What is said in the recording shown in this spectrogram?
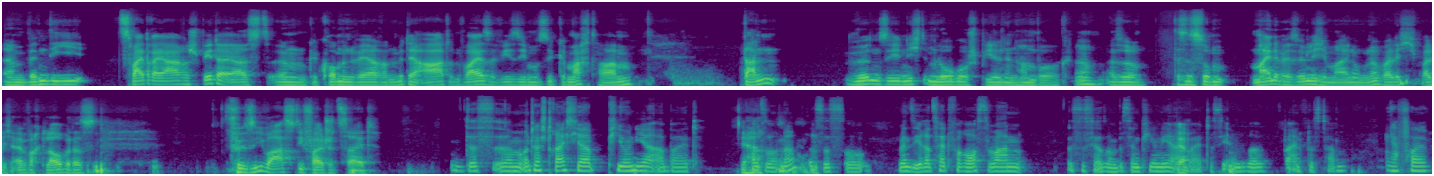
Ähm, wenn die zwei, drei Jahre später erst ähm, gekommen wären mit der Art und Weise, wie sie Musik gemacht haben, dann würden sie nicht im Logo spielen in Hamburg. Ne? Also das ist so meine persönliche Meinung, ne? weil, ich, weil ich einfach glaube, dass für sie war es die falsche Zeit. Das ähm, unterstreicht ja Pionierarbeit. Ja. Also, ne? Das ist so, wenn sie ihrer Zeit voraus waren, ist es ja so ein bisschen Pionierarbeit, ja. dass sie andere beeinflusst haben. Ja, voll.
